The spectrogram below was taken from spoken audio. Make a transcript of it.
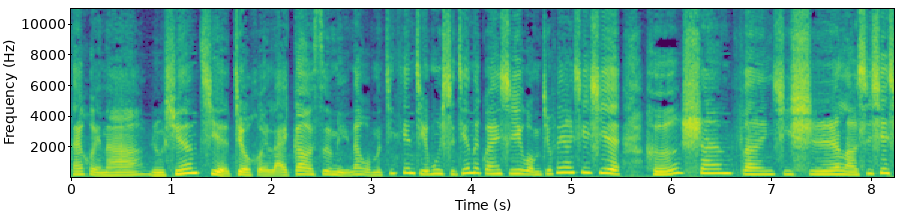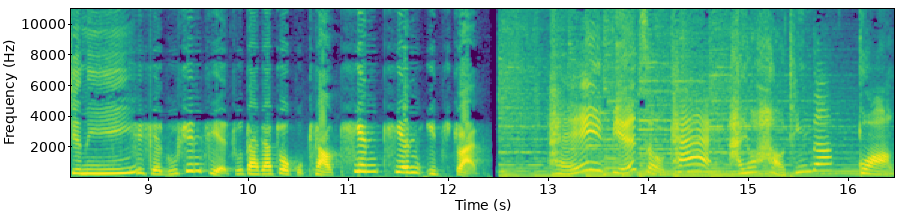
待会呢，如萱姐就会来告诉你。那我们今天节目时间的关系，我们就非常谢谢何山分析师老师，谢谢您，谢谢。如萱姐，祝大家做股票天天一直赚。嘿，别走开，还有好听的广。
